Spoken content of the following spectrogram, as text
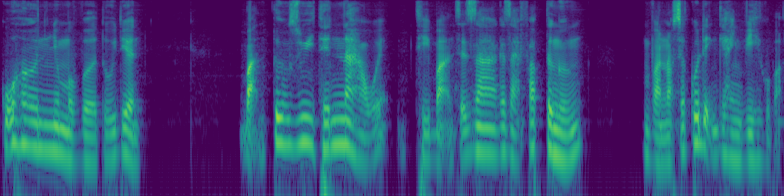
cũ hơn nhưng mà vừa túi tiền. Bạn tư duy thế nào ấy thì bạn sẽ ra cái giải pháp tương ứng và nó sẽ quyết định cái hành vi của bạn.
